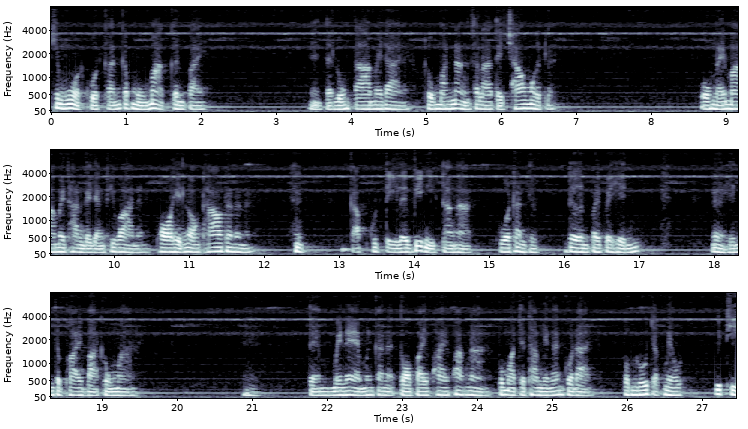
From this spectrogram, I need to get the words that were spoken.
เข้มงวดขวดขันกับหมู่มากเกินไป แต่หลวงตาไม่ได้ลงมานั่งสลาแต่เช้ามืดเลย องค์ไหนมาไม่ทันก็อย่างที่ว่านั่นพอเห็นรองเท้าเท่านั้นนะกับกุฏิเลยวิ่งอีกต่างหากกลัวท่านจะเดินไปไปเห็นเห็นแต่พายบาทลงมาแต่ไม่แน่เหมือนกันอะต่อไปภายภาคหน้า ผมอาจจะทำอย่างนั้นก็ได้ ผมรู้จากแนววิธี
